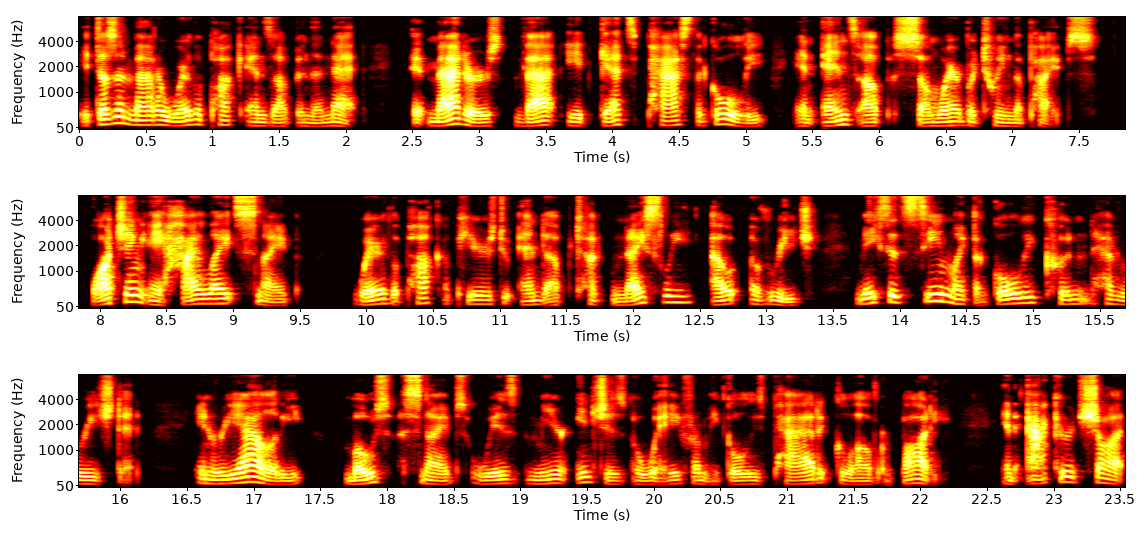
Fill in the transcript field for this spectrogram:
It doesn't matter where the puck ends up in the net. It matters that it gets past the goalie and ends up somewhere between the pipes. Watching a highlight snipe where the puck appears to end up tucked nicely out of reach makes it seem like the goalie couldn't have reached it. In reality, most snipes whiz mere inches away from a goalie's pad, glove, or body. An accurate shot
